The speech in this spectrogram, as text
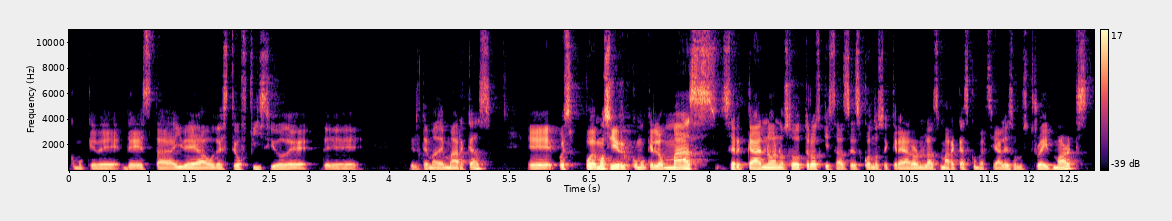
como que de, esta idea o de este oficio de, del tema de marcas, eh, pues podemos ir como que lo más cercano a nosotros quizás es cuando se crearon las marcas comerciales o los trademarks,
